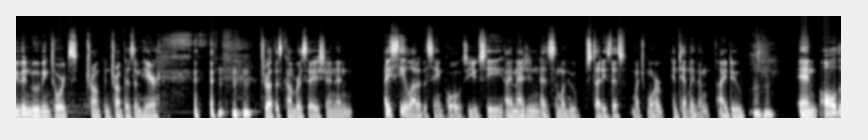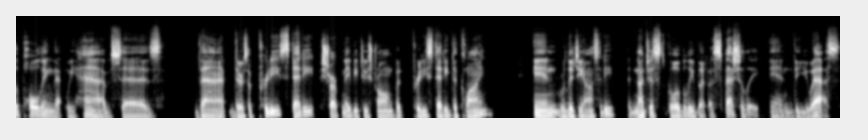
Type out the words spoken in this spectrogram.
We've been moving towards Trump and Trumpism here throughout this conversation. And I see a lot of the same polls you see, I imagine, as someone who studies this much more intently than I do. Mm-hmm. And all the polling that we have says that there's a pretty steady, sharp maybe too strong, but pretty steady decline in religiosity, not just globally, but especially in the US.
